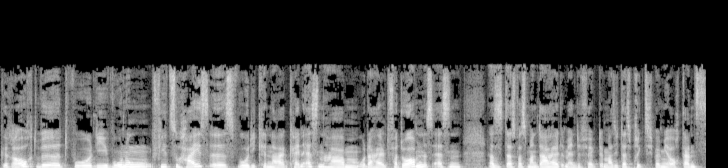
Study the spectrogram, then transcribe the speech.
geraucht wird, wo die Wohnung viel zu heiß ist, wo die Kinder kein Essen haben oder halt verdorbenes Essen. Das ist das, was man da halt im Endeffekt immer sieht. Das prägt sich bei mir auch ganz,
